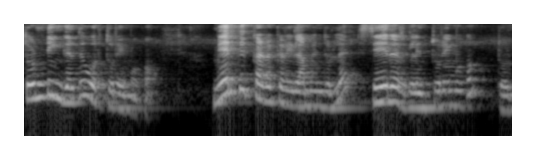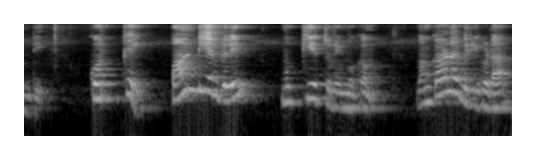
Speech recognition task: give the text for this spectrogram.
தொண்டிங்கிறது ஒரு துறைமுகம். மேற்கு கடற்கரையில் அமைந்துள்ள சேரர்களின் துறைமுகம் தொண்டி. கொற்கை. பாண்டியர்களின் முக்கிய துறைமுகம். வங்காள விரிகுடா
